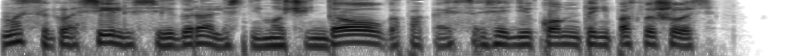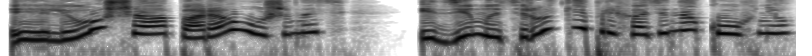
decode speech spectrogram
Мы согласились и играли с ним очень долго, пока из соседней комнаты не послышалось. «Илюша, пора ужинать. Иди мыть руки и приходи на кухню».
